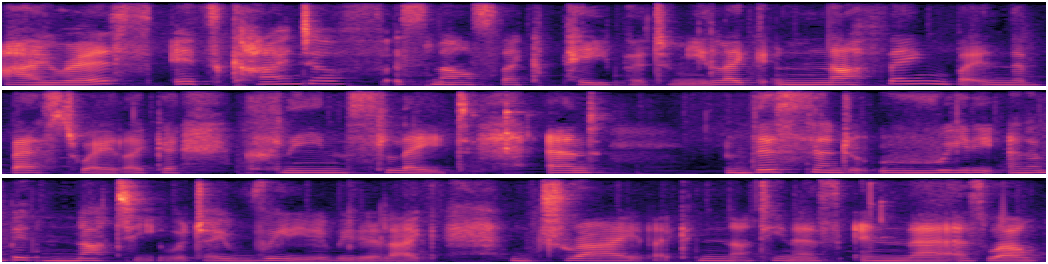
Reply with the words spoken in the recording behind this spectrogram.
iris. It's kind of smells like paper to me, like nothing, but in the best way, like a clean slate. And this scent really and a bit nutty, which I really, really like. Dry, like nuttiness in there as well.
